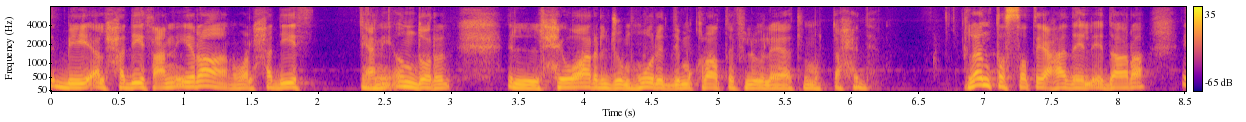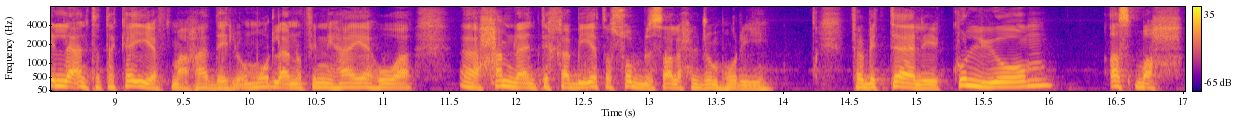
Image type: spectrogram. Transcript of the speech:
بالحديث عن إيران والحديث يعني انظر الحوار الجمهوري الديمقراطي في الولايات المتحدة. لن تستطيع هذه الإدارة إلا أن تتكيف مع هذه الأمور لأنه في النهاية هو آه، حملة انتخابية تصب لصالح الجمهوريين. فبالتالي كل يوم أصبح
